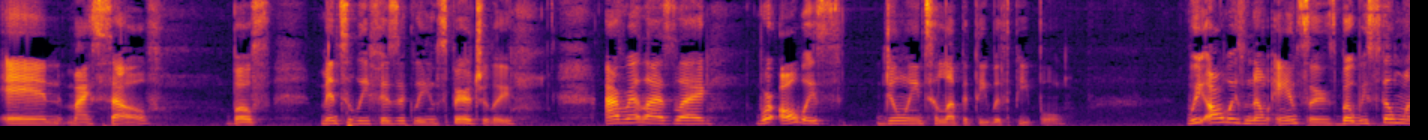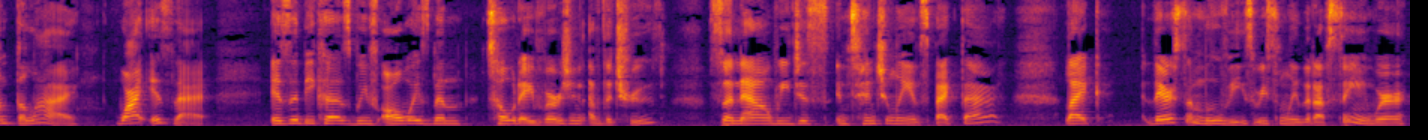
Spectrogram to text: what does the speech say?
in myself, both mentally, physically, and spiritually, I realize like we're always doing telepathy with people. We always know answers, but we still want the lie. Why is that? Is it because we've always been told a version of the truth? So now we just intentionally inspect that? Like, there's some movies recently that I've seen where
